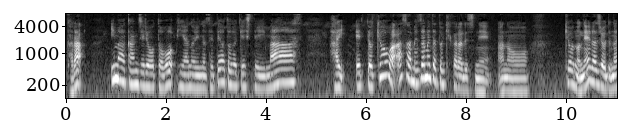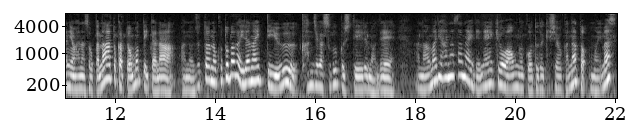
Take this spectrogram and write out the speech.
から今感じる音をピアノに乗せてお届けしています。はい。えっと今日は朝目覚めた時からですねあの今日のねラジオで何を話そうかなとかって思っていたらあのずっとあの言葉がいらないっていう感じがすごくしているのであのあまり話さないでね今日は音楽をお届けしようかなと思います。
